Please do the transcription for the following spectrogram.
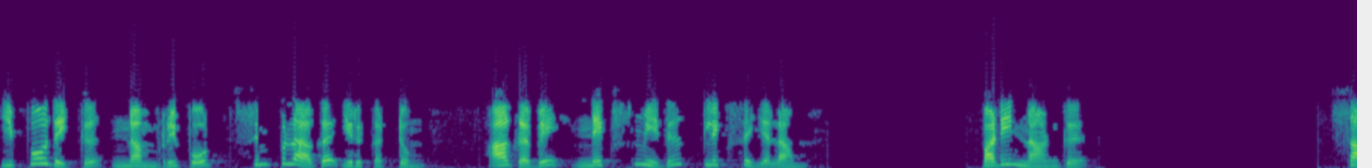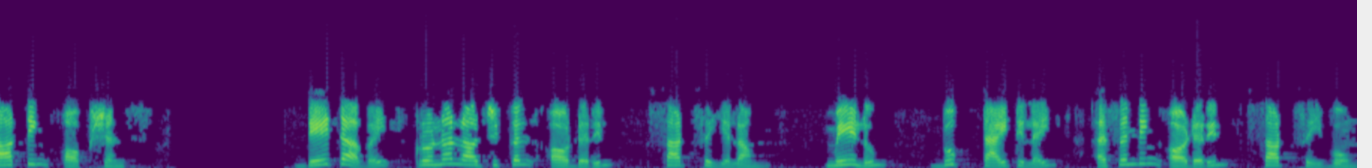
இப்போதைக்கு நம் ரிப்போர்ட் சிம்பிள் ஆக இருக்கட்டும். ஆகவே நெக்ஸ்ட் மீது கிளிக் செய்யலாம். படி 4 சார்ட்டிங் ஆப்ஷன்ஸ் டேட்டா ஐ குரோனாலஜிக்கல் ஆர்டர் ல் செய்யலாம். மேலும் புக் டைட்டில் ஐ அசெண்டிங் ஆர்டர் ல் சோர்ட் செய்வோம்.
